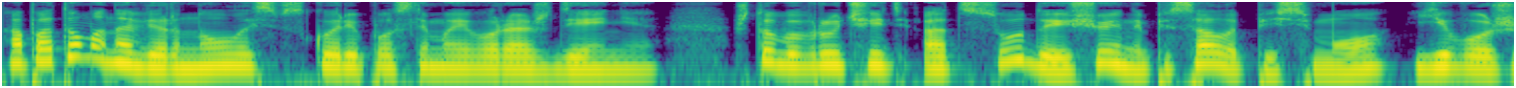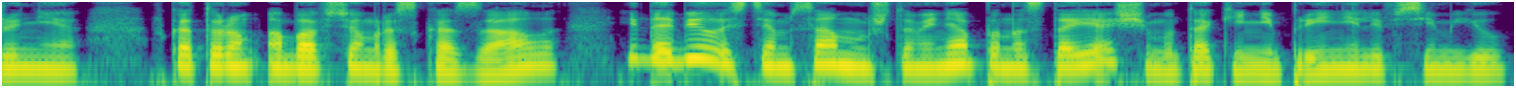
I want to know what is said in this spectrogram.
а потом она вернулась вскоре после моего рождения, чтобы вручить отсюда еще и написала письмо его жене, в котором обо всем рассказала и добилась тем самым, что меня по-настоящему так и не приняли в семью.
